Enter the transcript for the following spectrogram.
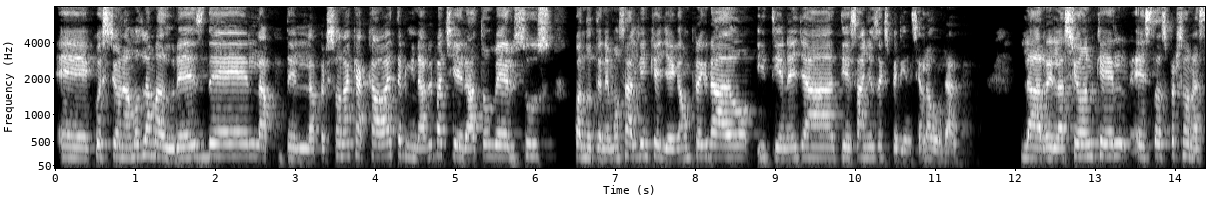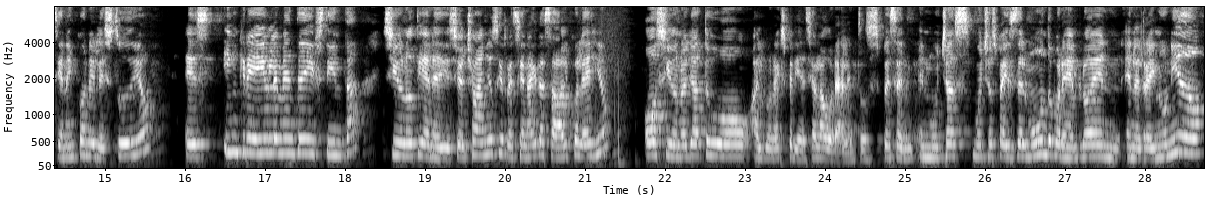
eh, cuestionamos la madurez de la, de la persona que acaba de terminar el bachillerato versus cuando tenemos a alguien que llega a un pregrado y tiene ya 10 años de experiencia laboral. La relación que estas personas tienen con el estudio es increíblemente distinta si uno tiene 18 años y recién egresado al colegio o si uno ya tuvo alguna experiencia laboral. Entonces, pues en, en muchos países del mundo, por ejemplo en, en el Reino Unido,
